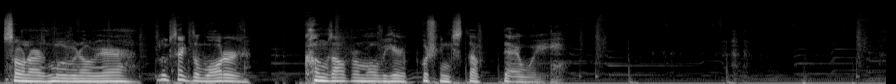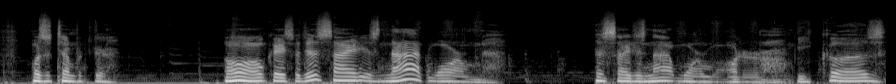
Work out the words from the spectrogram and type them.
Sonar is moving over here. Looks like the water comes out from over here, pushing stuff that way. What's the temperature? Oh, okay, so this side is not warmed. This side is not warm water because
